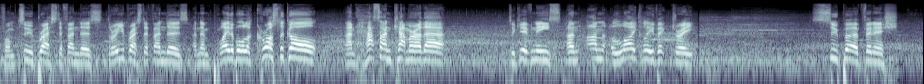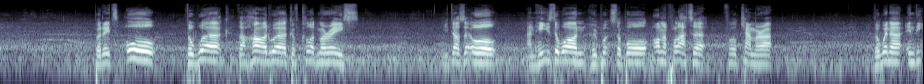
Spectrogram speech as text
from two Brest defenders, three Brest defenders, and then play the ball across the goal. And Hassane Kamara there to give Nice an unlikely victory. Superb finish. But it's all the work, the hard work of Claude Maurice. He does it all, and he's the one who puts the ball on a platter for Camara. The winner in the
